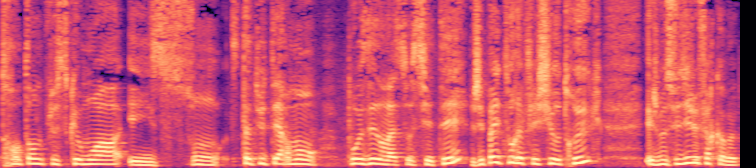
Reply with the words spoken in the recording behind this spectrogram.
30 euh, ans de plus que moi et ils sont statutairement posés dans la société, j'ai pas du tout réfléchi au truc et je me suis dit je vais faire comme eux.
